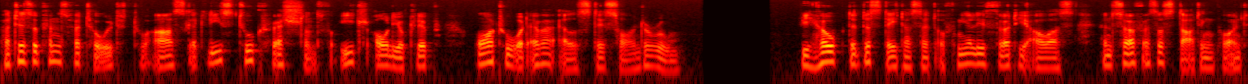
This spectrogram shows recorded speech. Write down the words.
Participants were told to ask at least two questions for each audio clip or to whatever else they saw in the room. We hope that this dataset of nearly 30 hours can serve as a starting point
